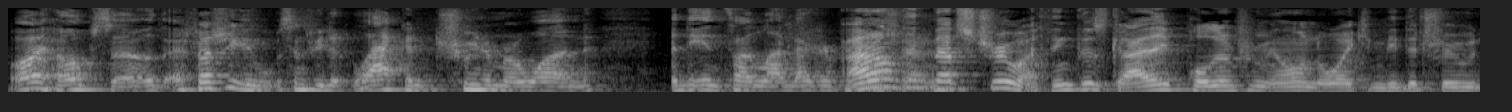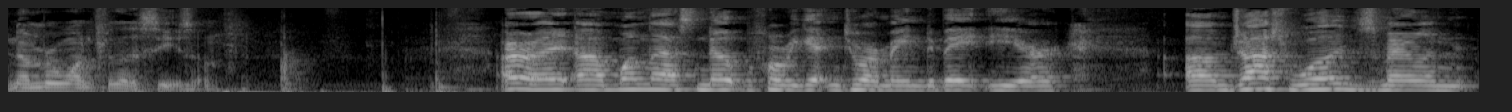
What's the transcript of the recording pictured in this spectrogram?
well, I hope so, especially since we lack a true number one in the inside linebacker position. I don't think that's true. I think this guy they pulled in from Illinois can be the true number one for the season. All right, um, one last note before we get into our main debate here. Um, Josh Woods, Maryland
